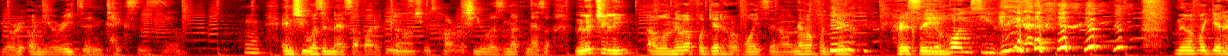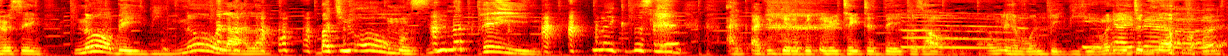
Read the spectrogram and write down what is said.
your on your rates and taxes. Yeah. Hmm. And she wasn't nice about it. No, she was horrible. She was not nice. Literally, I will never forget her voice, and I'll never forget her it saying, haunts you. never forget her saying, "No, baby, no, Lala, but you almost, you're not paying." I'm like this lady. I, I did get a bit irritated there because how I only have one baby here. What I you talking know. about?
